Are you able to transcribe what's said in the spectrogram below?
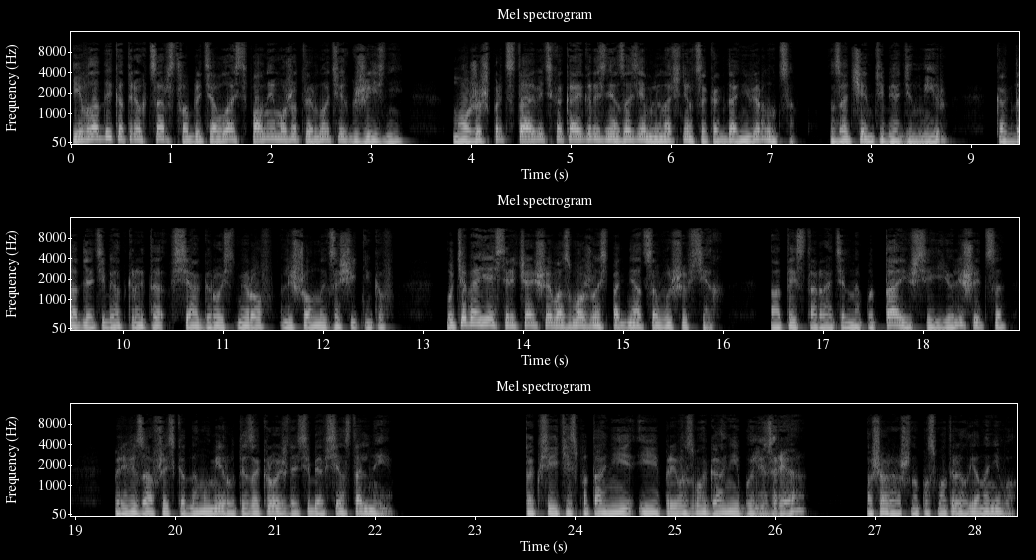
и владыка трех царств, обретя власть, вполне может вернуть их к жизни. Можешь представить, какая грызня за Землю начнется, когда они вернутся? Зачем тебе один мир, когда для тебя открыта вся гроздь миров, лишенных защитников? У тебя есть редчайшая возможность подняться выше всех, а ты старательно пытаешься ее лишиться. Привязавшись к одному миру, ты закроешь для себя все остальные. Так все эти испытания и превозмогания были зря? Ошарашенно посмотрел я на него.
